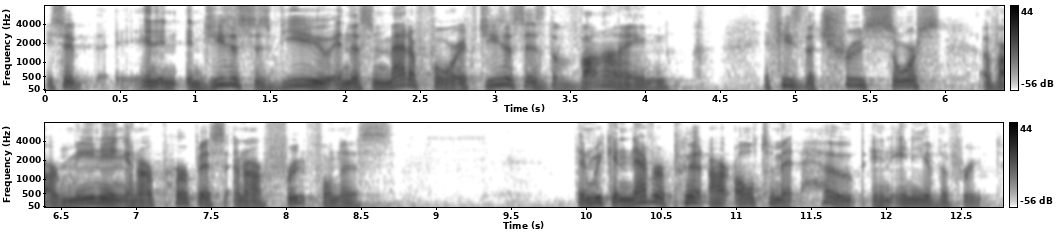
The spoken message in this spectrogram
You see, in, in Jesus' view, in this metaphor, if Jesus is the vine, if he's the true source of our meaning and our purpose and our fruitfulness, then we can never put our ultimate hope in any of the fruit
